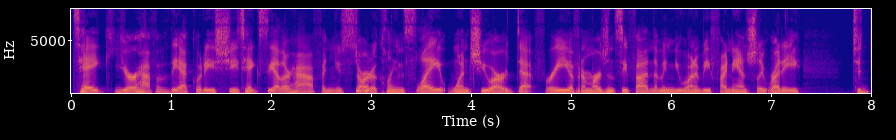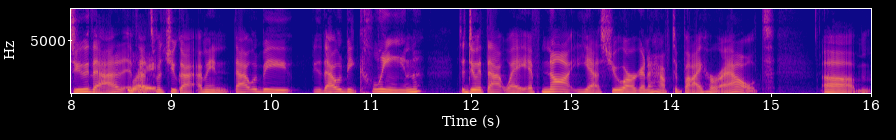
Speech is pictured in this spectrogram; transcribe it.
take your half of the equity, she takes the other half, and you start a clean slate. Once you are debt free, you have an emergency fund. I mean, you want to be financially ready to do that. If that's what you got, I mean, that would be that would be clean to do it that way. If not, yes, you are going to have to buy her out. Um,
